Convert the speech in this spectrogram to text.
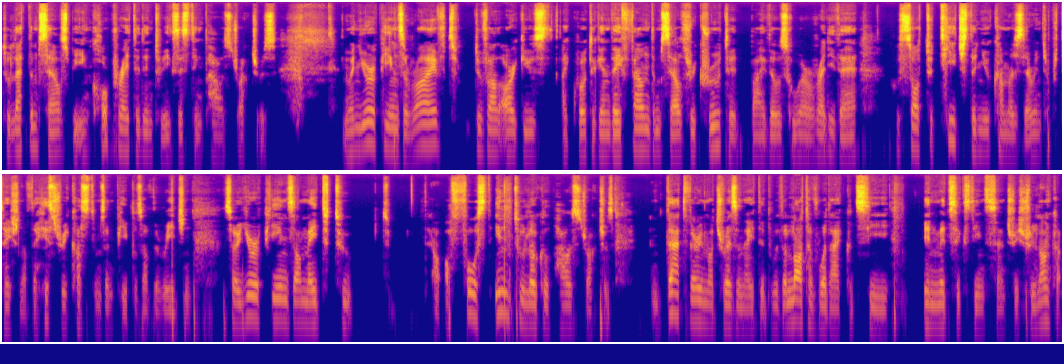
to let themselves be incorporated into existing power structures. when Europeans arrived, Duval argues, I quote again, they found themselves recruited by those who were already there, who sought to teach the newcomers their interpretation of the history, customs, and peoples of the region. So Europeans are made to, to are forced into local power structures. And that very much resonated with a lot of what I could see in mid 16th century Sri Lanka.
